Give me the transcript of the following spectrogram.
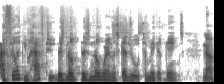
I feel like you have to. There's no, there's nowhere in the schedule to make up games. No,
